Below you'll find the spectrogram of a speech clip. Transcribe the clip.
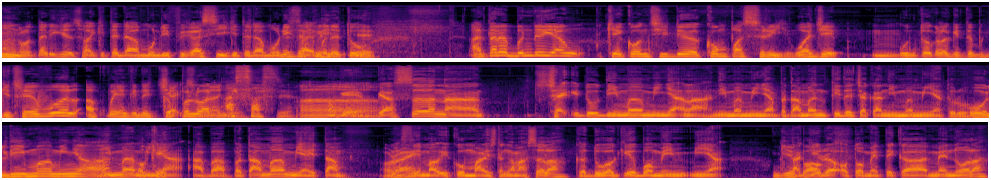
Hmm. Kalau tadi sebab kita dah modifikasi, kita dah modify Exactly. benda tu. Yeah. Antara benda yang kita consider compulsory, wajib hmm. untuk kalau kita pergi travel, apa yang kena check Keperluan sebenarnya? asas dia. Ah. Okey, biasa nak check itu lima minyak lah. Lima minyak. Pertama kita cakap lima minyak dulu. oh lima minyak ah? Lima Okey. minyak. Apa? Pertama minyak hitam. Alright. Mesti mau ikut maris tengah masa lah. Kedua gearbox mi- minyak. Tak Gearbox. kira automatic ke manual lah.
